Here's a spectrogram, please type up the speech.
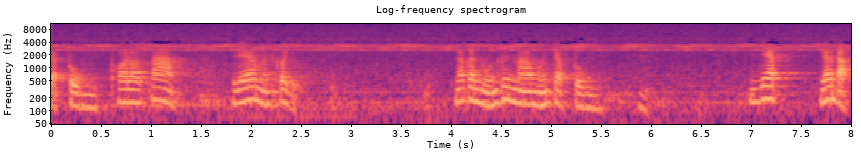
จากปรุงพอเราทราบ แล้วมันก็หยุดแล้วก็หนุนขึ้นมาเหมือนจับปรุงแยบแล้วดับ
